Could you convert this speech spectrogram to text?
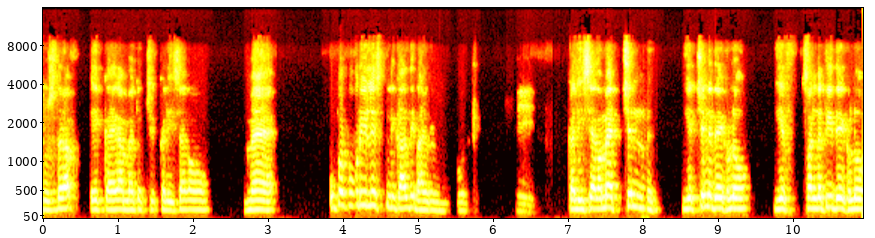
दूसरी तरफ़ एक कहेगा मैं तो कलीसिया का हूँ मैं ऊपर पूरी लिस्ट निकाल दी भाई बहनों। कलीसिया का मैं चिन्ह ये चिन्ह देख लो ये संगति देख लो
